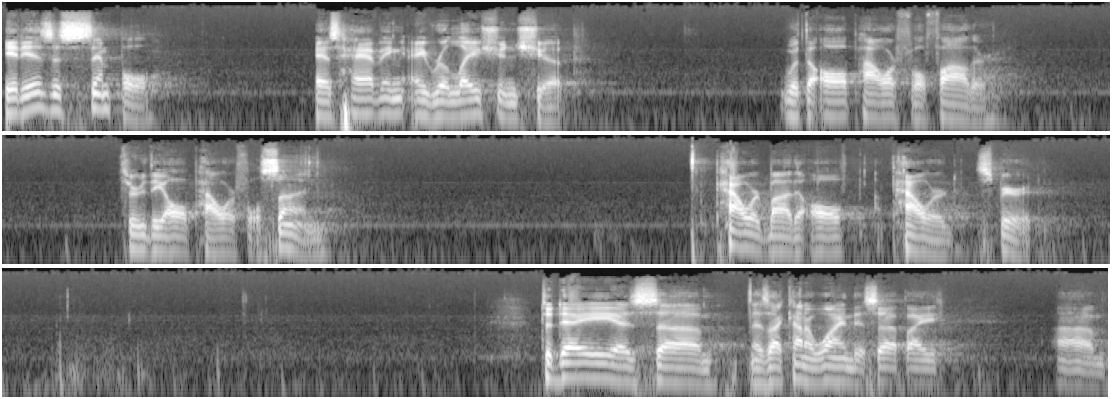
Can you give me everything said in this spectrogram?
It is as simple as having a relationship with the all powerful Father through the all powerful Son, powered by the all powered Spirit. Today, as, um, as I kind of wind this up, I, um,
